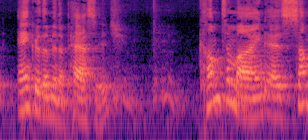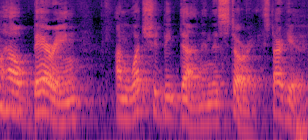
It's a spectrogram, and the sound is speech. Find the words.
but anchor them in a passage, come to mind as somehow bearing on what should be done in this story. Start here.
